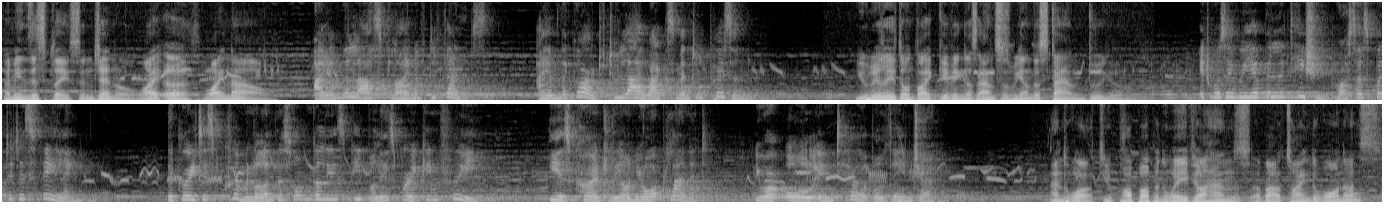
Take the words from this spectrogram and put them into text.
I mean, this place in general. Why Earth? Why now? I am the last line of defense. I am the guard to Liwak's mental prison. You really don't like giving us answers we understand, do you? It was a rehabilitation process, but it is failing. The greatest criminal of the Somgalese people is breaking free. He is currently on your planet. You are all in terrible danger. And what? You pop up and wave your hands about trying to warn us?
